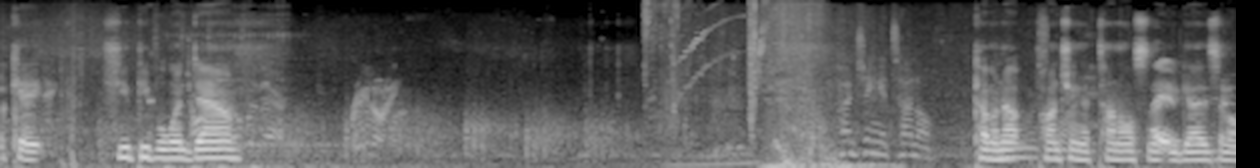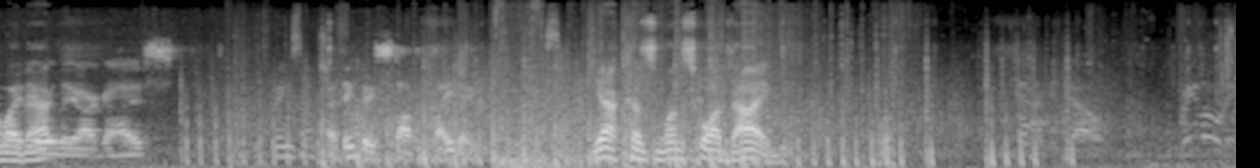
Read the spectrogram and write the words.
Okay, a few people went down. Over there. Reloading. Punching a tunnel. Coming up, punching a tunnel so that you guys have a no way back. where they are, guys. I think they stopped fighting. Yeah, cause one squad died. Enemy down. Reloading.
